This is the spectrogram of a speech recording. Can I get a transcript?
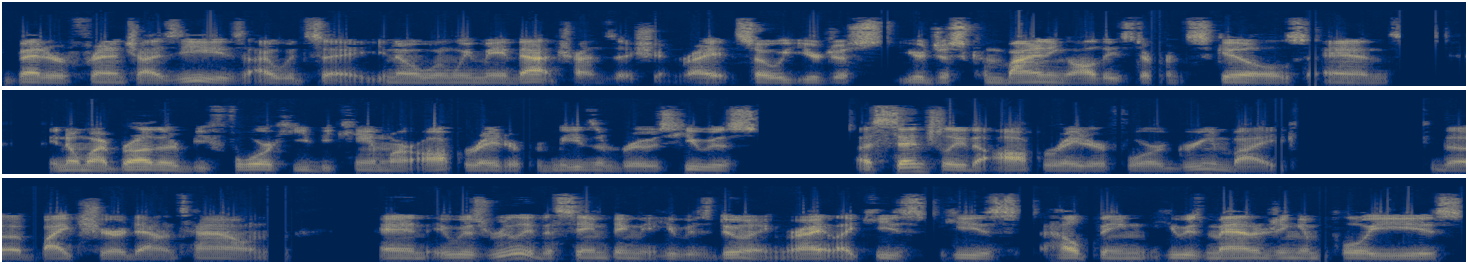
better franchisees i would say you know when we made that transition right? So you're just you're just combining all these different skills and you know my brother before he became our operator for Beans and Brews he was essentially the operator for green bike the bike share downtown and it was really the same thing that he was doing right? Like he's he's helping he was managing employees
